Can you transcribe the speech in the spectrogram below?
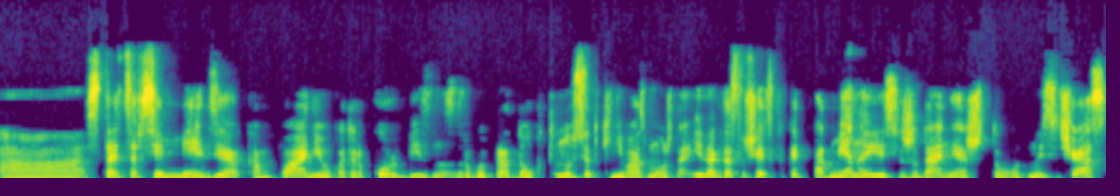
а, стать совсем медиа, компанией, у которой core бизнес, другой продукт, но все-таки невозможно. Иногда случается какая-то подмена, и есть ожидание, что вот мы сейчас,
